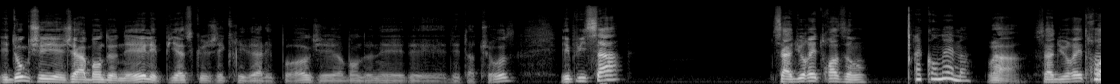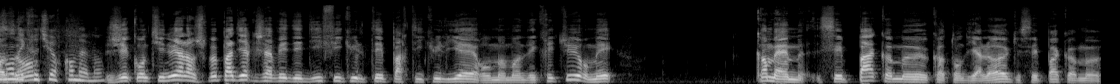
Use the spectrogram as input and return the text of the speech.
Et donc j'ai abandonné les pièces que j'écrivais à l'époque, j'ai abandonné des, des tas de choses. Et puis ça, ça a duré trois ans. Ah quand même, Voilà, ça a duré trois trois, ans ans. d'écriture quand même. hein. J'ai continué. Alors, je peux pas dire que j'avais des difficultés particulières au moment de l'écriture, mais quand même, c'est pas comme euh, quand on dialogue, c'est pas comme euh,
